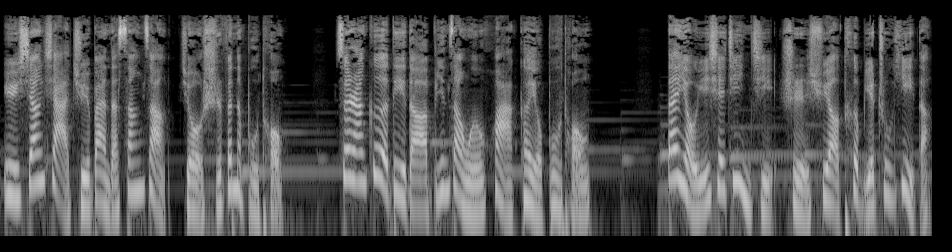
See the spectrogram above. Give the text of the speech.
与乡下举办的丧葬就十分的不同。虽然各地的殡葬文化各有不同，但有一些禁忌是需要特别注意的，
